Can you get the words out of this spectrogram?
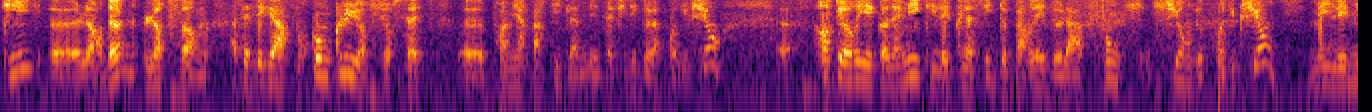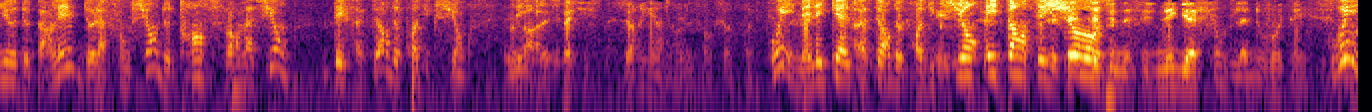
qui euh, leur donne leur forme. À cet égard, pour conclure sur cette euh, première partie de la métaphysique de la production, en théorie économique, il est classique de parler de la fonction de production, mais il est mieux de parler de la fonction de transformation des facteurs de production. Les... l'espèce, il se passe rien dans les fonctions de production. Oui, mais lesquels facteurs de production étant ces choses C'est une, négation de la nouveauté. Oui,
